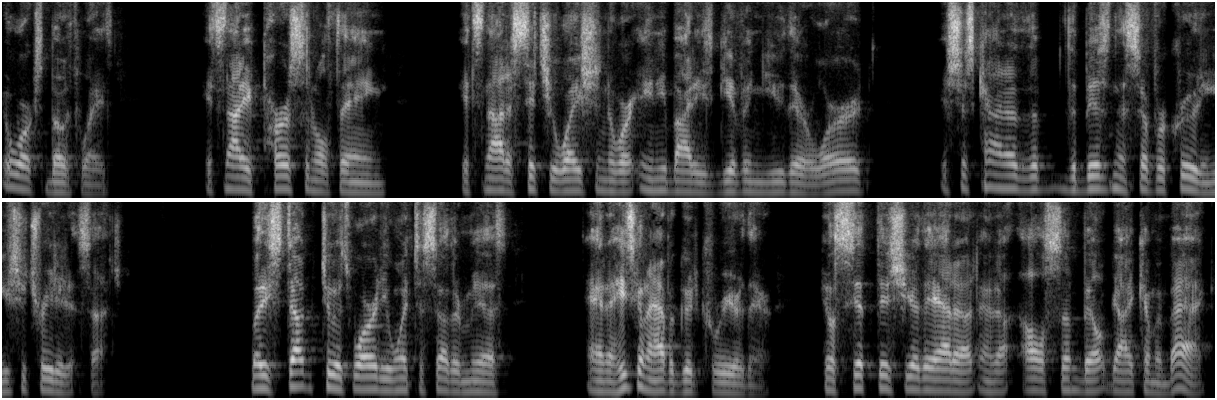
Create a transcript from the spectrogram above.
it works both ways it's not a personal thing it's not a situation where anybody's giving you their word it's just kind of the the business of recruiting you should treat it as such but he stuck to his word he went to southern miss and uh, he's going to have a good career there he'll sit this year they had a, an all sun belt guy coming back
